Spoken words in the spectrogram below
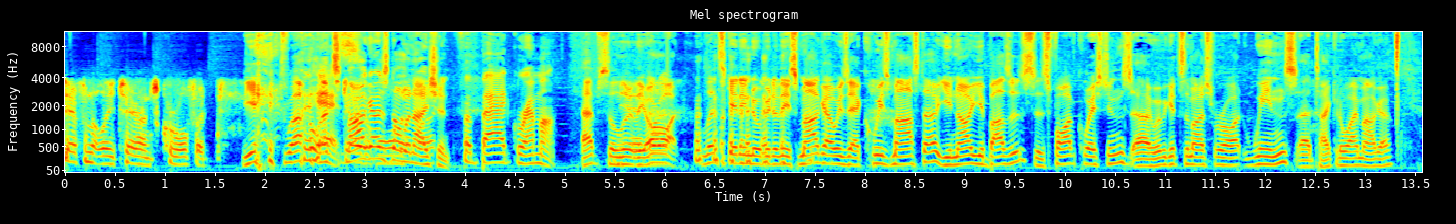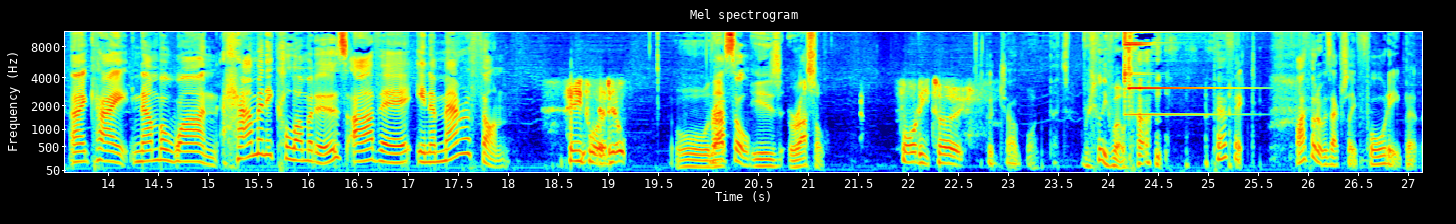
Definitely Terence Crawford. Yeah, well, Yes. that's Margaux's Go to Hornet, nomination. For bad grammar. Absolutely. Yeah, All no. right, let's get into a bit of this. Margaux is our quiz master. You know your buzzers. There's five questions. Uh, whoever gets the most right wins. Uh, take it away, Margaux. Okay, number one. How many kilometres are there in a marathon? Heathwood, hill. Oh, that Russell. is Russell. 42. Good job. One. That's really well done. Perfect. I thought it was actually 40, but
